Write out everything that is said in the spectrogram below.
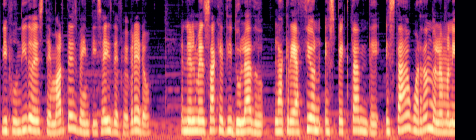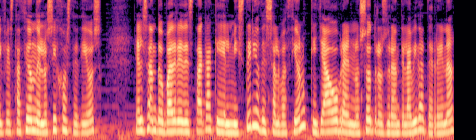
difundido este martes 26 de febrero. En el mensaje titulado La creación expectante está aguardando la manifestación de los hijos de Dios, el Santo Padre destaca que el misterio de salvación que ya obra en nosotros durante la vida terrena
